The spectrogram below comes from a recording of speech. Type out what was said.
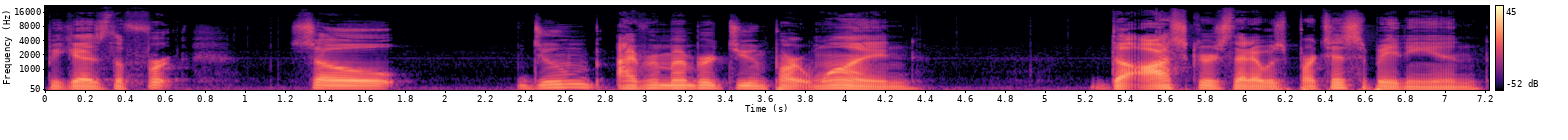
because the first. So, Dune. I remember Dune Part One, the Oscars that I was participating in,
